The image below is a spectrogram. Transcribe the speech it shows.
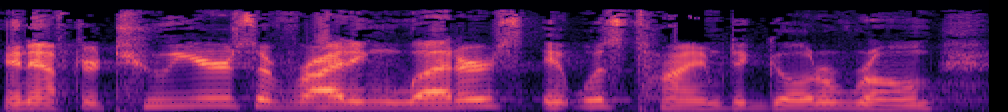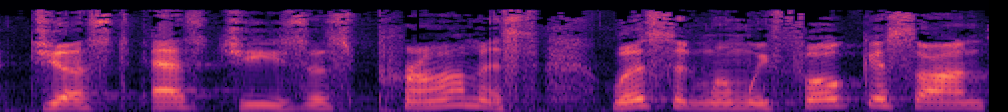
And after two years of writing letters, it was time to go to Rome, just as Jesus promised. Listen, when we focus on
